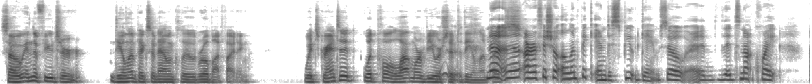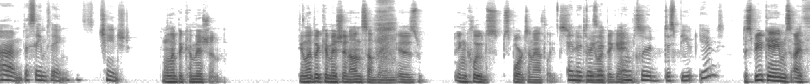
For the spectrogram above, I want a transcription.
So, in the future, the Olympics would now include robot fighting, which, granted, would pull a lot more viewership to the Olympics. No, no, our official Olympic and dispute game. So uh, it's not quite um, the same thing. It's changed. Olympic Commission. The Olympic Commission on something is includes sports and athletes And it into the does it Olympic Games. include dispute games? Dispute games, I th-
